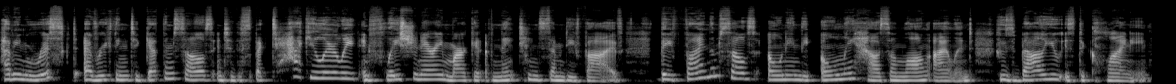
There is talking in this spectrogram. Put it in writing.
having risked everything to get themselves into the spectacularly inflationary market of 1975. They find themselves owning the only house on Long Island whose value is declining.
